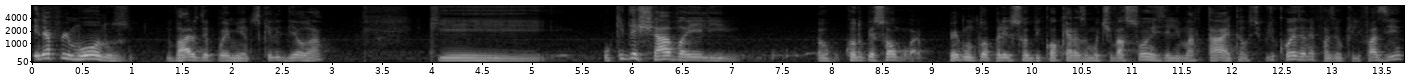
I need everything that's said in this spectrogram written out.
Ele afirmou nos vários depoimentos que ele deu lá que o que deixava ele quando o pessoal perguntou para ele sobre qual eram as motivações dele matar e tal, esse tipo de coisa, né, fazer o que ele fazia,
